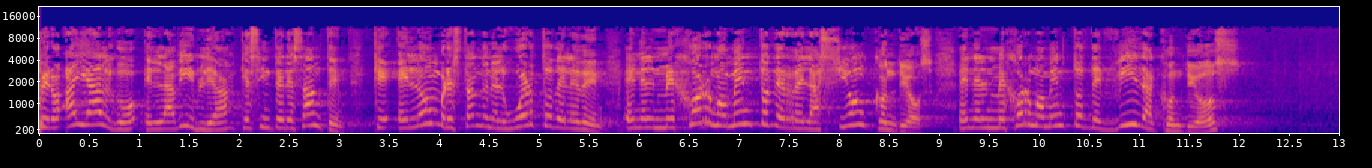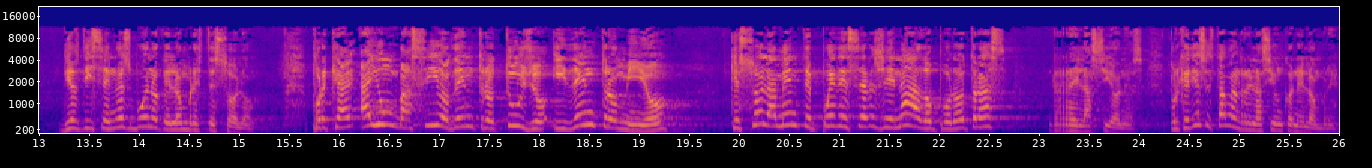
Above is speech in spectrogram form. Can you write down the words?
Pero hay algo en la Biblia que es interesante, que el hombre estando en el huerto del Edén, en el mejor momento de relación con Dios, en el mejor momento de vida con Dios, Dios dice, no es bueno que el hombre esté solo, porque hay un vacío dentro tuyo y dentro mío que solamente puede ser llenado por otras relaciones, porque Dios estaba en relación con el hombre,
